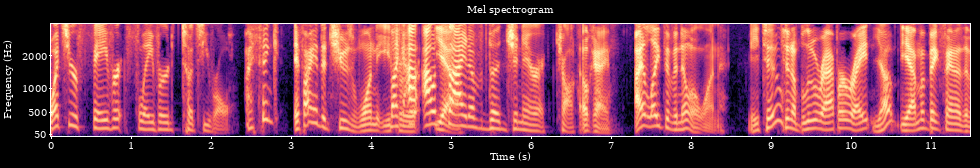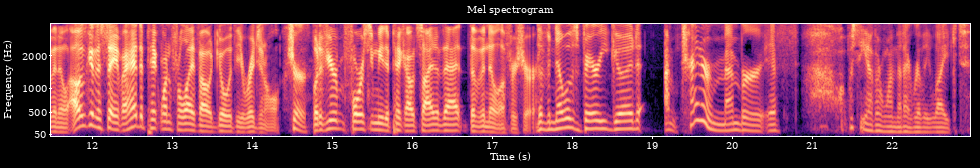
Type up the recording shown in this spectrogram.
what's your favorite flavored Tootsie Roll? I think if I had to choose one to eat, Like o- yeah. outside of the generic chocolate. Okay, I like the vanilla one. Me too. It's in a blue wrapper, right? Yep. Yeah, I'm a big fan of the vanilla. I was gonna say if I had to pick one for life, I would go with the original. Sure. But if you're forcing me to pick outside of that, the vanilla for sure. The vanilla's very good. I'm trying to remember if what was the other one that I really liked.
